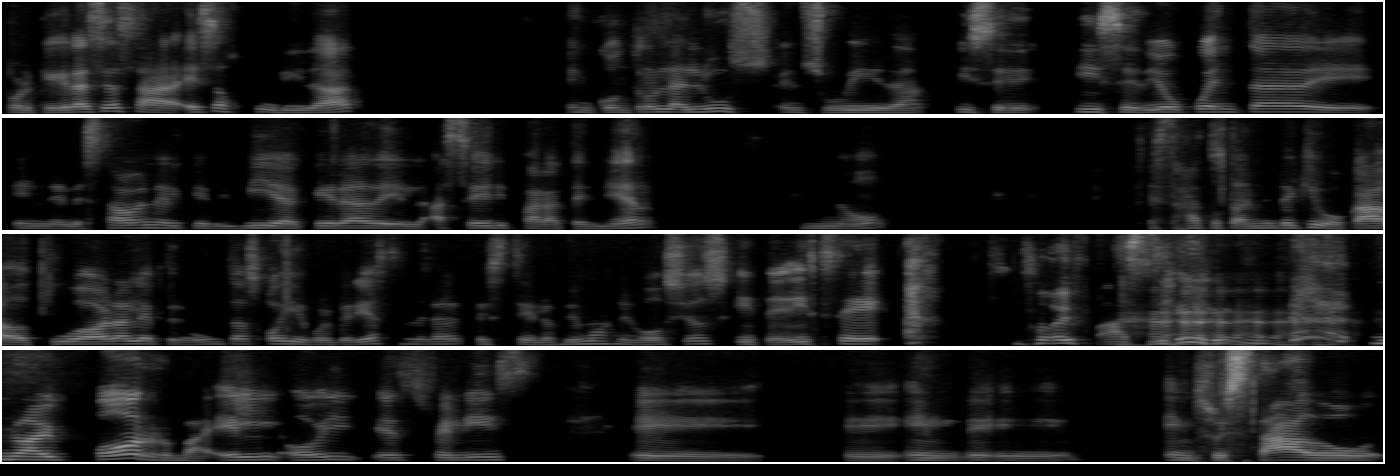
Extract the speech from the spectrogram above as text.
porque gracias a esa oscuridad encontró la luz en su vida y se, y se dio cuenta de en el estado en el que vivía, que era del hacer y para tener, ¿no? Estaba totalmente equivocado. Tú ahora le preguntas, oye, ¿volverías a tener este, los mismos negocios? Y te dice, no es fácil, no hay forma. Él hoy es feliz eh, eh, en, eh, en, su estado,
